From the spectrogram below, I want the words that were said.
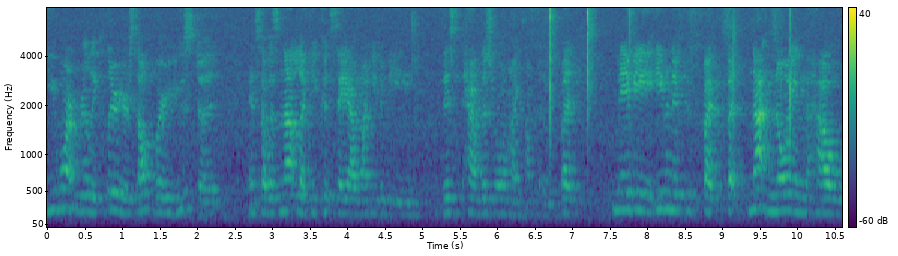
you weren't really clear yourself where you stood. And so it's not like you could say, I want you to be this, have this role in my company. But maybe even if, you but, but not knowing how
